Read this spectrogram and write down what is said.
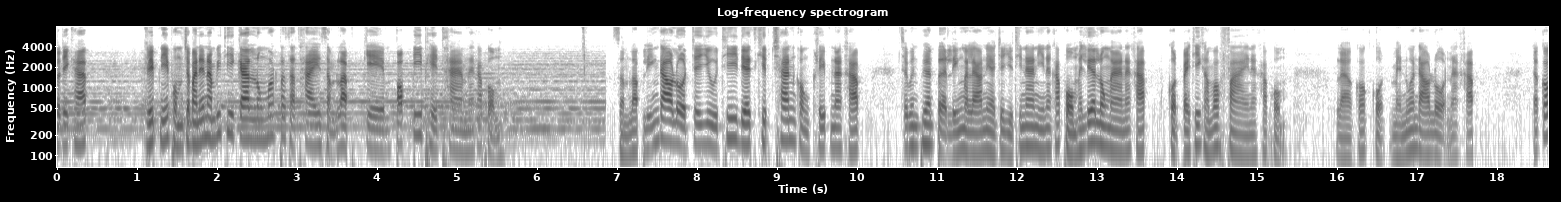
วัสดีครับ คลิปนี้ผมจะมาแนะนำวิธีการลงมอดภาษาไทยสำหรับเกม Poppy Playtime นะครับผมสำหรับลิงก์ดาวน์โหลดจะอยู่ที่ description ของคลิปนะครับถ้าเพื่อนๆเปิดลิงก์มาแล้วเนี่ยจะอยู่ที่หน้านี้นะครับผมให้เลื่อนลงมานะครับ กดไปที่คำว่าไฟล์นะครับผมแล้วก็กด Manual Download นะครับแล้วก็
